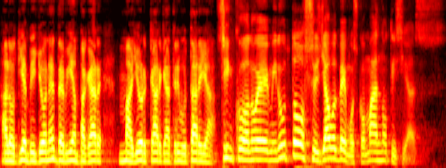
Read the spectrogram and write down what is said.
a los 10 billones debían pagar mayor carga tributaria. 5 o 9 minutos, ya volvemos con más noticias.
